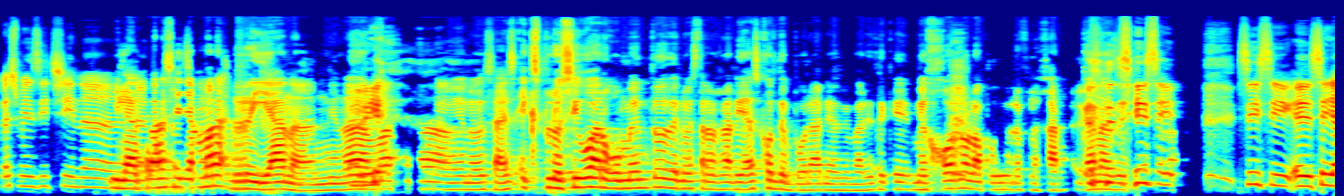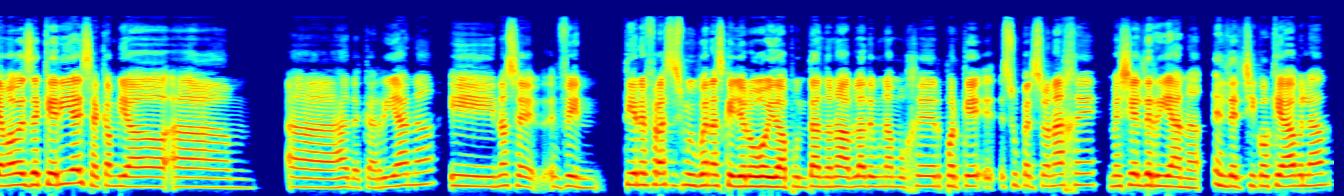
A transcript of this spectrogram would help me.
pues, y la eh, atrás se llama Rihanna, ni nada más nada menos. O sea, es explosivo argumento de nuestras realidades contemporáneas. Me parece que mejor no lo ha podido reflejar. Ganas de... sí, sí. Sí, sí. Eh, se llamaba desde Zequería y se ha cambiado a, mm, a, a Rihanna. Y no sé, en fin, tiene frases muy buenas que yo luego he ido apuntando, ¿no? Habla de una mujer, porque eh, su personaje, Michelle de Rihanna, el del chico que habla,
